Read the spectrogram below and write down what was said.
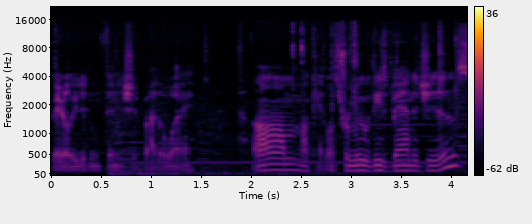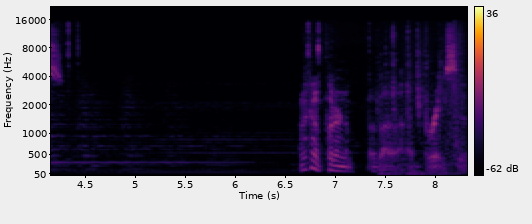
barely didn't finish it, by the way. Um, okay, let's remove these bandages. I'm gonna put an a, a, abrasive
